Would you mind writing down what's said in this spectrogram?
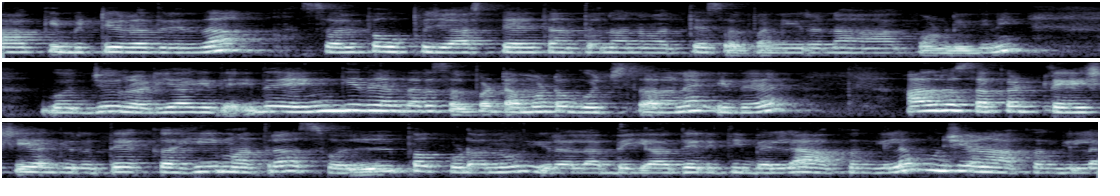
ಹಾಕಿ ಬಿಟ್ಟಿರೋದ್ರಿಂದ ಸ್ವಲ್ಪ ಉಪ್ಪು ಜಾಸ್ತಿ ಆಯಿತು ಅಂತ ನಾನು ಮತ್ತೆ ಸ್ವಲ್ಪ ನೀರನ್ನು ಹಾಕ್ಕೊಂಡಿದ್ದೀನಿ ಗೊಜ್ಜು ರೆಡಿಯಾಗಿದೆ. ಇದು ಹೆಂಗಿದೆ ಅಂತಾರೆ ಸ್ವಲ್ಪ ಟೊಮೊಟೊ ಗೊಜ್ಜು ಥರನೇ ಇದೆ. ಆದರೂ ಸಖತ್ ಟೇಸ್ಟಿಯಾಗಿರುತ್ತೆ ಕಹಿ ಮಾತ್ರ ಸ್ವಲ್ಪ ಕೂಡ ಇರಲ್ಲ. ಬೆ ಯಾವುದೇ ರೀತಿ ಬೆಲ್ಲ ಹಾಕೋಂಗಿಲ್ಲ, ಹುಣಸೆಹಣ್ಣು ಹಾಕೋಂಗಿಲ್ಲ.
